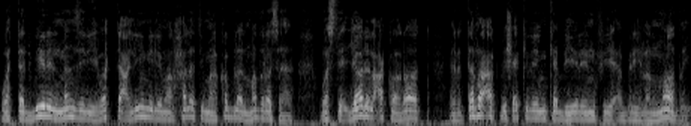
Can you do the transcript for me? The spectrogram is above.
والتدبير المنزلي والتعليم لمرحلة ما قبل المدرسة واستئجار العقارات ارتفعت بشكل كبير في أبريل الماضي.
